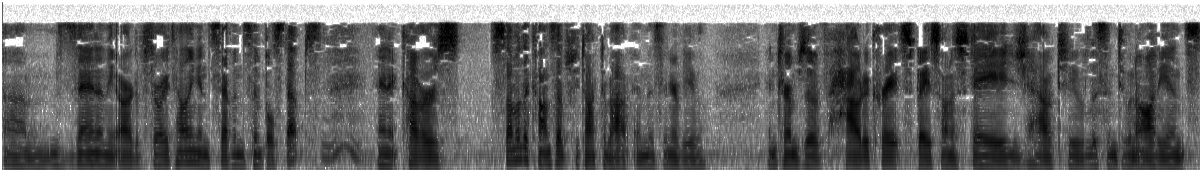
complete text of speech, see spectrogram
um, Zen and the Art of Storytelling in Seven Simple Steps. Mm. And it covers some of the concepts we talked about in this interview in terms of how to create space on a stage, how to listen to an audience,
